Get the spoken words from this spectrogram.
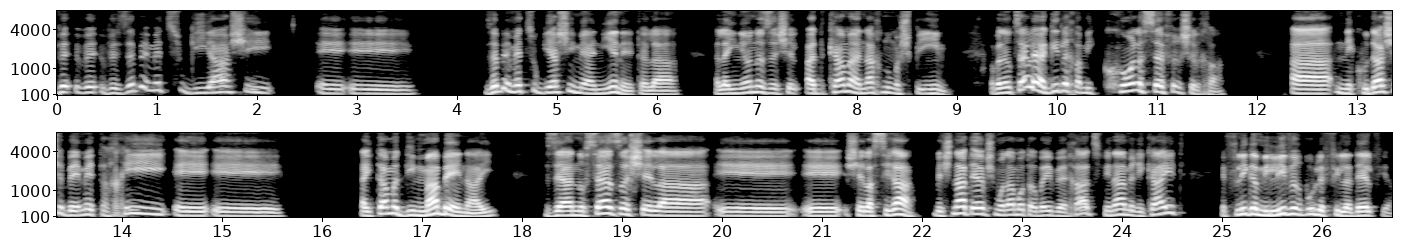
ו- ו- וזה באמת סוגיה שהיא, אה, אה, זה באמת סוגיה שהיא מעניינת על, ה- על העניין הזה של עד כמה אנחנו משפיעים. אבל אני רוצה להגיד לך מכל הספר שלך, הנקודה שבאמת הכי אה, אה, הייתה מדהימה בעיניי, זה הנושא הזה של, ה, אה, אה, של הסירה. בשנת 1841 ספינה אמריקאית הפליגה מליברפול לפילדלפיה,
